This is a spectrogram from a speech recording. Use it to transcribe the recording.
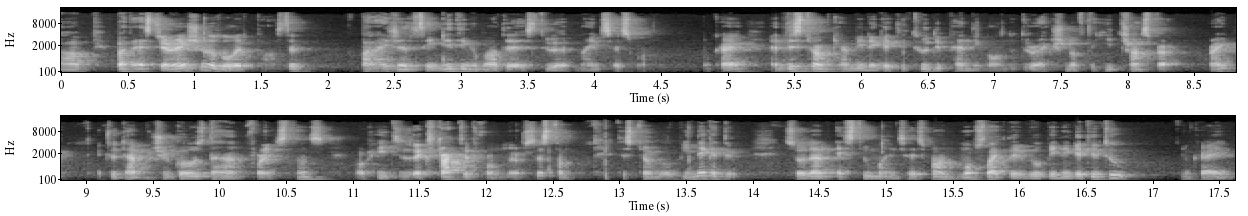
Uh, but S generation is always positive, but I didn't say anything about the S2 minus S1. Okay, and this term can be negative too depending on the direction of the heat transfer. Right? If the temperature goes down, for instance, or heat is extracted from your system, this term will be negative. So then S2 minus S1, most likely will be negative 2. Okay,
